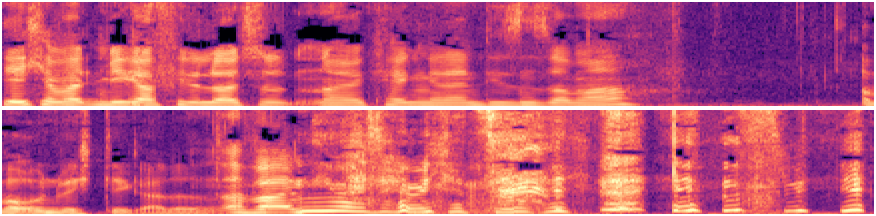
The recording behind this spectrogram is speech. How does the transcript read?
Ja, ich habe halt mega viele Leute neu kennengelernt diesen Sommer. Aber unwichtig alles. Aber niemand, der mich jetzt wirklich inspiriert.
